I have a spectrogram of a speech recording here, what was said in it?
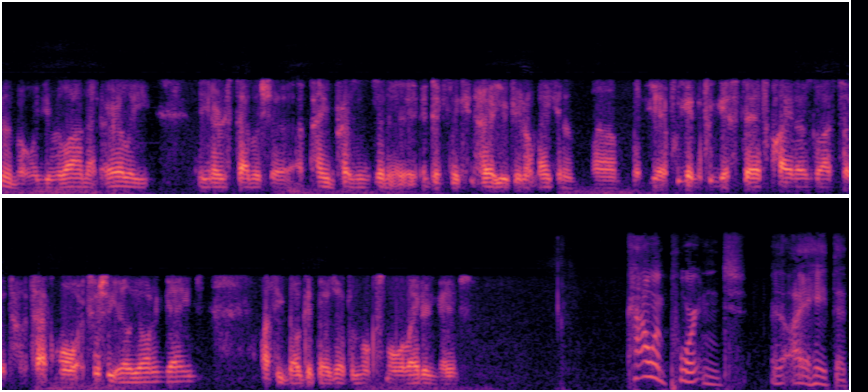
but when you rely on that early, you know, establish a, a pain presence, and it, it definitely can hurt you if you're not making them. Um, but yeah, if we get if we get Steph, Clay, those guys to, to attack more, especially early on in games, I think they'll get those open looks more later in games. How important? I hate that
